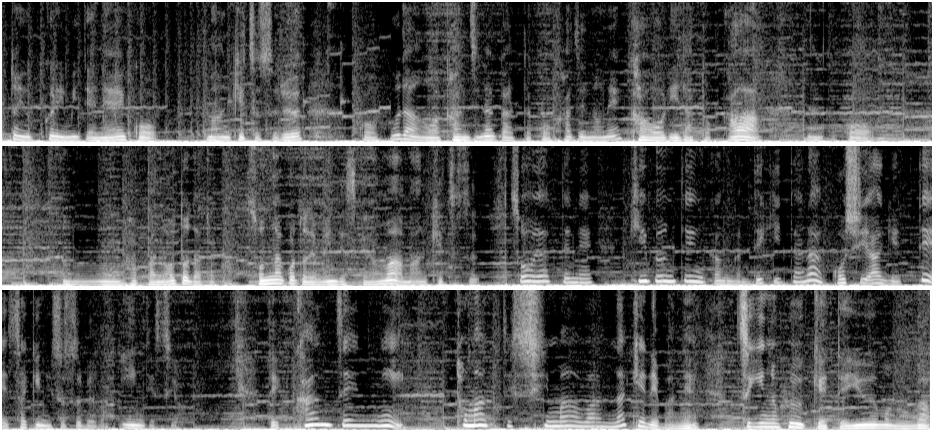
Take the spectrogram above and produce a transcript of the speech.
ーっとゆっくり見てねこう満喫する。こう普段は感じなかったこう風のね香りだとかなんかこううん葉っぱの音だとかそんなことでもいいんですけどまあ満喫するそうやってね気分転換ができたら腰上げて先に進めばいいんですよ。で完全に止まってしまわなければね次の風景っていうものが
